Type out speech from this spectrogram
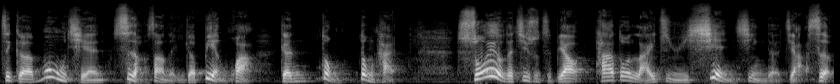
这个目前市场上的一个变化跟动动态。所有的技术指标，它都来自于线性的假设。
